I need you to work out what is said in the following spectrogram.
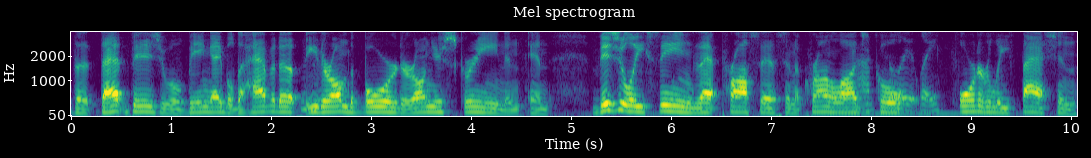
the that visual, being able to have it up either on the board or on your screen, and and visually seeing that process in a chronological, Absolutely. orderly fashion.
